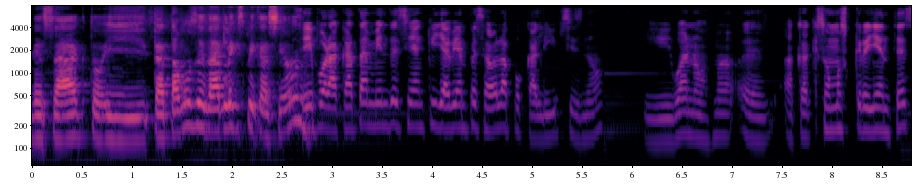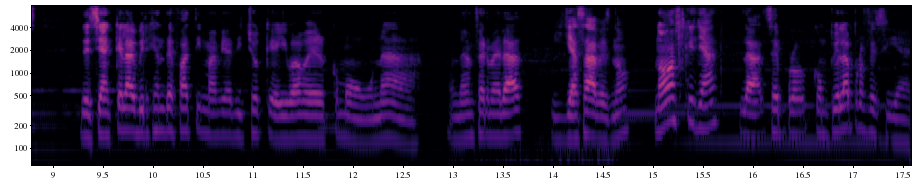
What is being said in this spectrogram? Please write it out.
Exacto, y tratamos de darle explicación. Sí, por acá también decían que ya había empezado el apocalipsis, ¿no? Y bueno, eh, acá que somos creyentes, decían que la Virgen de Fátima había dicho que iba a haber como una, una enfermedad y ya sabes, ¿no? No, es que ya la, se cumplió la profecía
